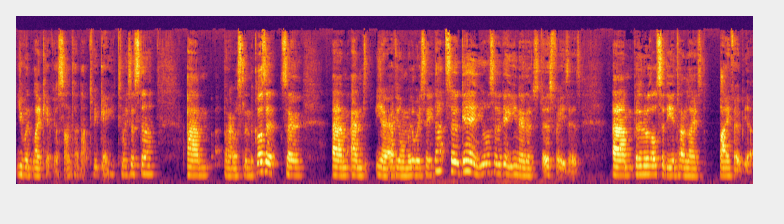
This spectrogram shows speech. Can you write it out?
you wouldn't like it if your son turned out to be gay to my sister um, when I was still in the closet. So um, and you know everyone would always say that's so gay you're so gay you know those those phrases. Um, but then there was also the internalized biphobia.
